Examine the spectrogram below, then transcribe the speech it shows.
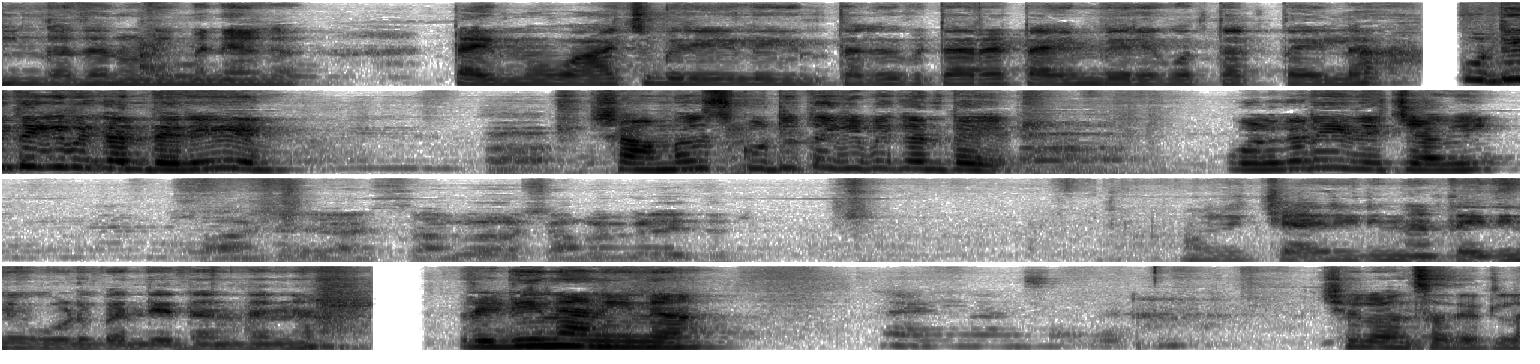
ಹಿಂಗದ ನೋಡಿ ಮನ್ಯಾಗ. ಟೈಮ್ ವಾಚ್ ಬೇರೆ ಇಲ್ಲಿ ತೆಗೆದು ಬಿಟ್ಟಾರ ಟೈಮ್ ಬೇರೆ ಗೊತ್ತಾಗ್ತಾ ಇಲ್ಲ. ಸ್ಕೂಟಿ ತೆಗಿಬೇಕಂತೆ ರೀ? ಶಾಮಲ್ ಸ್ಕೂಟಿ ತೆಗಿಬೇಕಂತೆ? ಒಳಗಡೆ ಇದೆ ಚಾವಿ? ಅವ್ರಿಗೆ ಚಾ ರೆಡಿ ಮಾಡ್ತಾ ಇದ್ದೀನಿ, ಓಡ್ ಬಂದೆ ದಂದನ ರೆಡಿನಾ ನೀನ? ಚಲೋ ಅನ್ಸತೈತ್ಲ?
